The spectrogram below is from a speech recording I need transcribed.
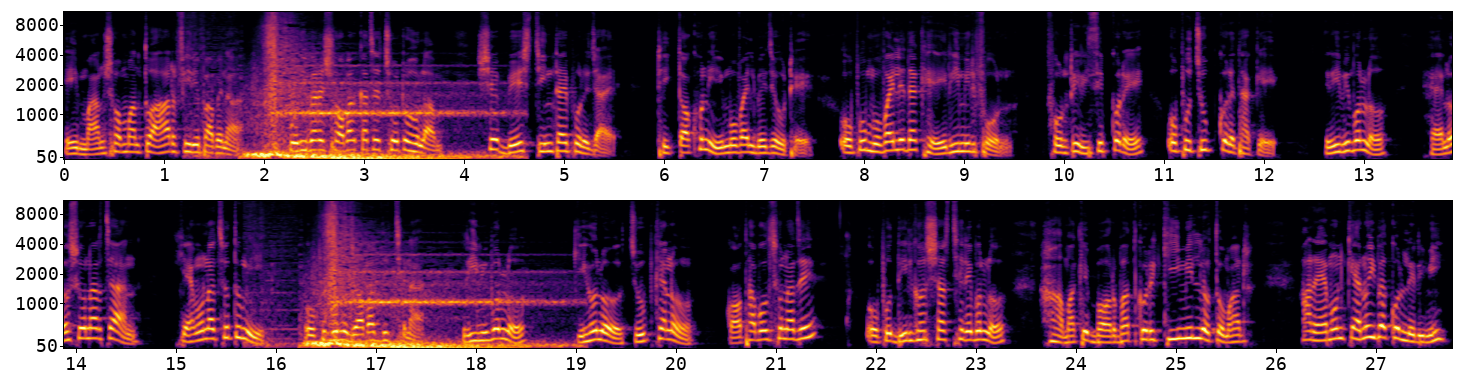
এই মান সম্মান তো আর ফিরে পাবে না। পরিবারের সবার কাছে ছোট হলাম। সে বেশ চিন্তায় পড়ে যায়। ঠিক তখনই মোবাইল বেজে ওঠে। অপু মোবাইলে দেখে রিমির ফোন। ফোনটি রিসিভ করে অপু চুপ করে থাকে। রিমি বলল, হ্যালো, সোনার চান। কেমন আছো তুমি? অপু কোনো জবাব দিচ্ছে না। রিমি বলল, কি হলো? চুপ কেন? কথা বলছো না যে? অপু দীর্ঘশ্বাস ছেড়ে বলল, আমাকে বরবাদ করে কি মিলল তোমার? আর এমন কেনই বা করলে রিমি?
